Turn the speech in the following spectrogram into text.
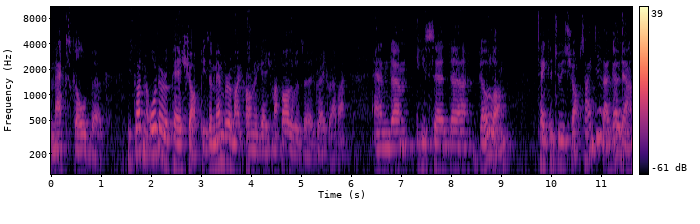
Max Goldberg. He's got an auto repair shop. He's a member of my congregation. My father was a great rabbi. And um, he said, uh, Go along, take it to his shop. So I did. I go down,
